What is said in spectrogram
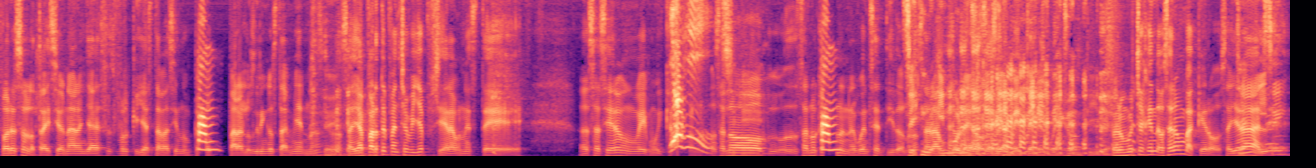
Por eso lo traicionaron ya, eso es porque ya estaba haciendo un pedo para los gringos también, ¿no? Sí. O sea, y aparte Pancho Villa, pues sí era un este... O sea, sí era un güey muy cabrón. O sea, no... O sea, no cabrón en el buen sentido, ¿no? Sí, o sea, era un no culero. necesariamente en el buen sentido. Pero mucha gente, o sea, era un vaquero, o sea, ya era el,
